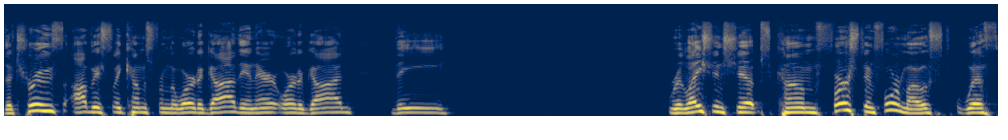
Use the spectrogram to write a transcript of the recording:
The truth obviously comes from the Word of God, the inerrant Word of God. The relationships come first and foremost with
